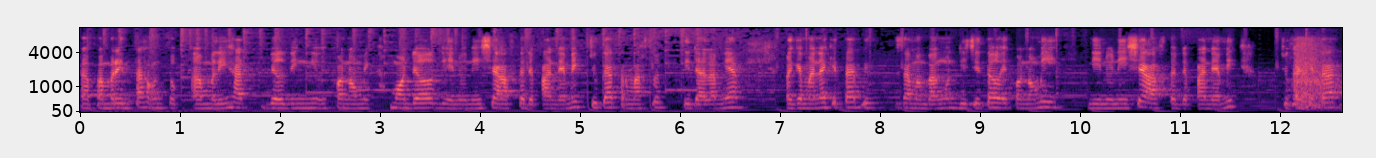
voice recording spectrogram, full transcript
uh, pemerintah untuk uh, melihat building new economic model di Indonesia after the pandemic juga termasuk di dalamnya bagaimana kita bisa membangun digital economy di Indonesia after the pandemic. Juga kita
